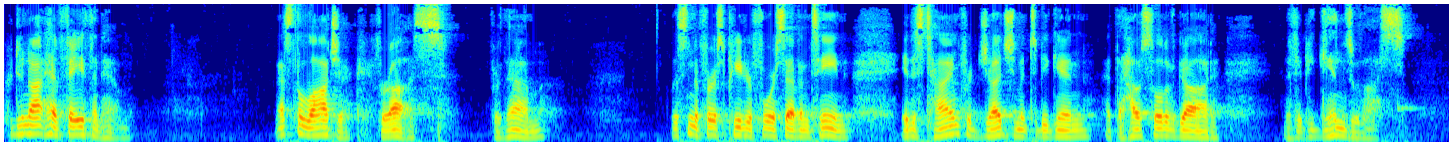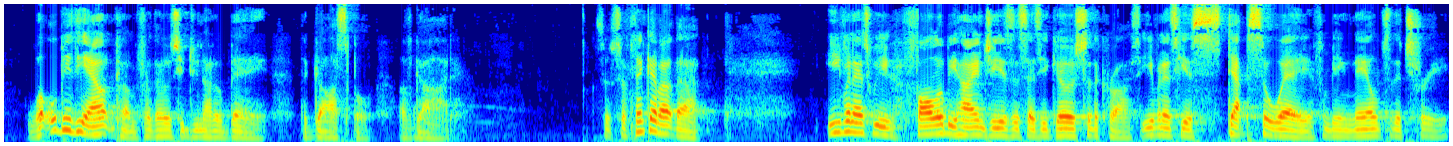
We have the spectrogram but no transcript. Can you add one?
who do not have faith in him? That's the logic for us, for them. Listen to 1 Peter 4:17. It is time for judgment to begin at the household of God. And if it begins with us, what will be the outcome for those who do not obey the gospel of God? So, so think about that even as we follow behind Jesus as he goes to the cross, even as he steps away from being nailed to the tree,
